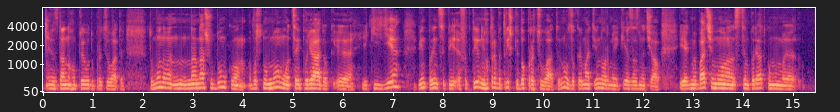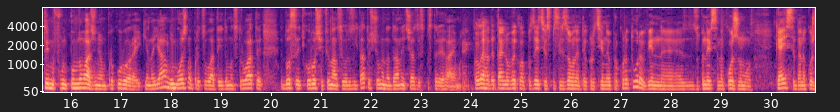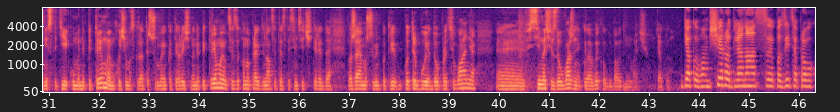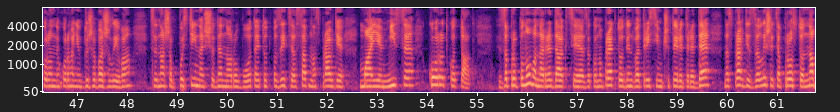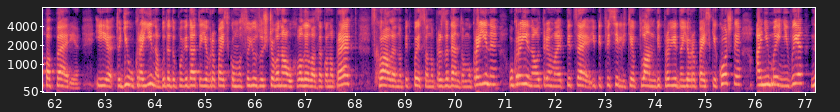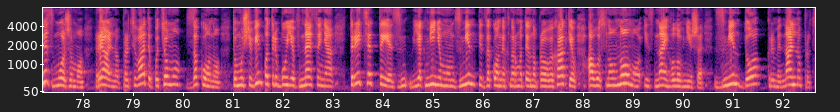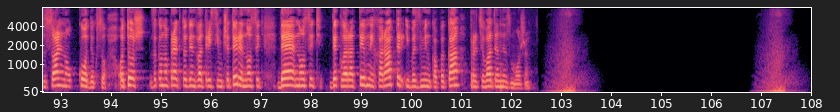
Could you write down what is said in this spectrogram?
з даного приводу працювати. Тому, на, на нашу думку, в основному цей порядок, е, який є, він, в принципі, ефективний. Його треба трішки допрацювати. Ну, зокрема, ті норми, які я зазначав. І як ми бачимо, з цим порядком. е, Тими повноваженнями прокурора, які наявні, можна працювати і демонструвати досить хороші фінансові результати, що ми на даний час і спостерігаємо. Колега детально виклав позицію спеціалізованої антикорупційної прокуратури. Він е, зупинився на кожному кейсі, да, на кожній статті, яку ми не підтримуємо. Хочемо сказати, що ми категорично не підтримуємо цей законопроект 12374 Вважаємо, що він потребує доопрацювання. Е, Всі наші зауваження, колега виклав, додати немає чого. Дякую. Дякую вам щиро. Для нас позиція правоохоронних органів дуже важлива. Це наша постійна щоденна робота. І тут позиція САП насправді має місце коротко так. Запропонована редакція законопроекту 12374-Д насправді залишиться просто на папері, і тоді Україна буде доповідати Європейському Союзу, що вона ухвалила законопроект, схвалено, підписано президентом України. Україна отримає під це і під фесіліті план відповідно європейські кошти. А ні ми, ні ви не зможемо реально працювати по цьому закону, тому що він потребує внесення 30 зм- як мінімум змін підзаконних нормативно-правових актів, а в основному і найголовніше змін до кримінально-процесуального кодексу. Отож, законопроект 12374 носить де носить декларативний характер і без змін КПК працювати не зможе.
